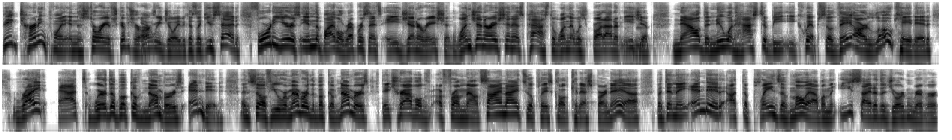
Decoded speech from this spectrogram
big turning point in the story of scripture, yes. aren't we, Joey? Because like you said, 40 years in the Bible represents a generation. One generation has passed, the one that was brought out of mm-hmm. Egypt. Now the new one has to be equipped. So they are located right at where the book of Numbers ended. And so if you remember the book of Numbers, they traveled uh, from Mount Sinai to a place called Kadesh Barnea, but then they ended at the plains of Moab on the east side of the Jordan River,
